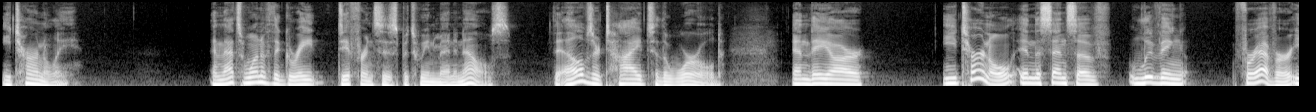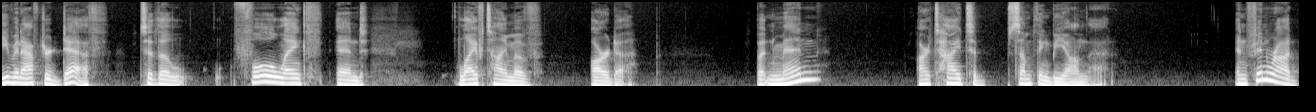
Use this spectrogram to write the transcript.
eternally. And that's one of the great differences between men and elves. The elves are tied to the world, and they are eternal in the sense of living forever, even after death, to the full length and lifetime of Arda. But men are tied to something beyond that. And Finrod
